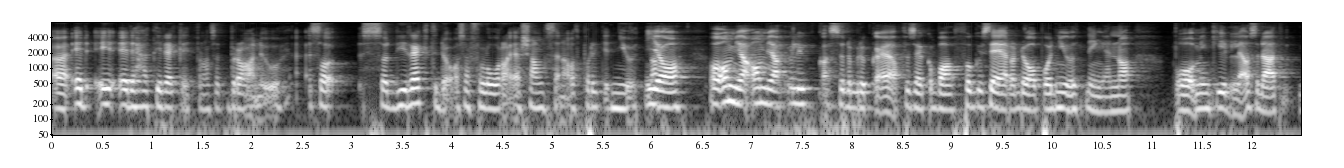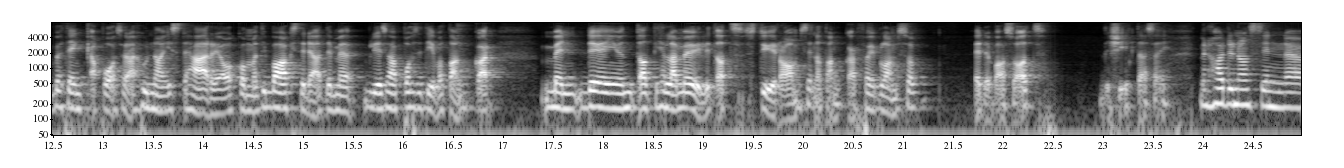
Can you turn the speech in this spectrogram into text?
eh, är, är, är det här tillräckligt på något sätt bra nu? Så, så direkt då så förlorar jag chansen av att på riktigt njuta. Ja, och om jag, om jag lyckas så då brukar jag försöka bara fokusera då på njutningen och på min kille och sådär att jag tänker på sådär hur nice det här är och komma tillbaks till det att det blir så här positiva tankar. Men det är ju inte alltid heller möjligt att styra om sina tankar för ibland så är det bara så att det skiter sig. Men har du någonsin eh,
